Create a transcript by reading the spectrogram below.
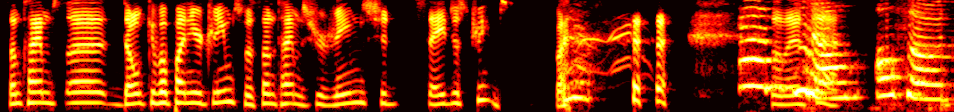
sometimes uh, don't give up on your dreams, but sometimes your dreams should stay just dreams. And, so there's you that. know, also,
